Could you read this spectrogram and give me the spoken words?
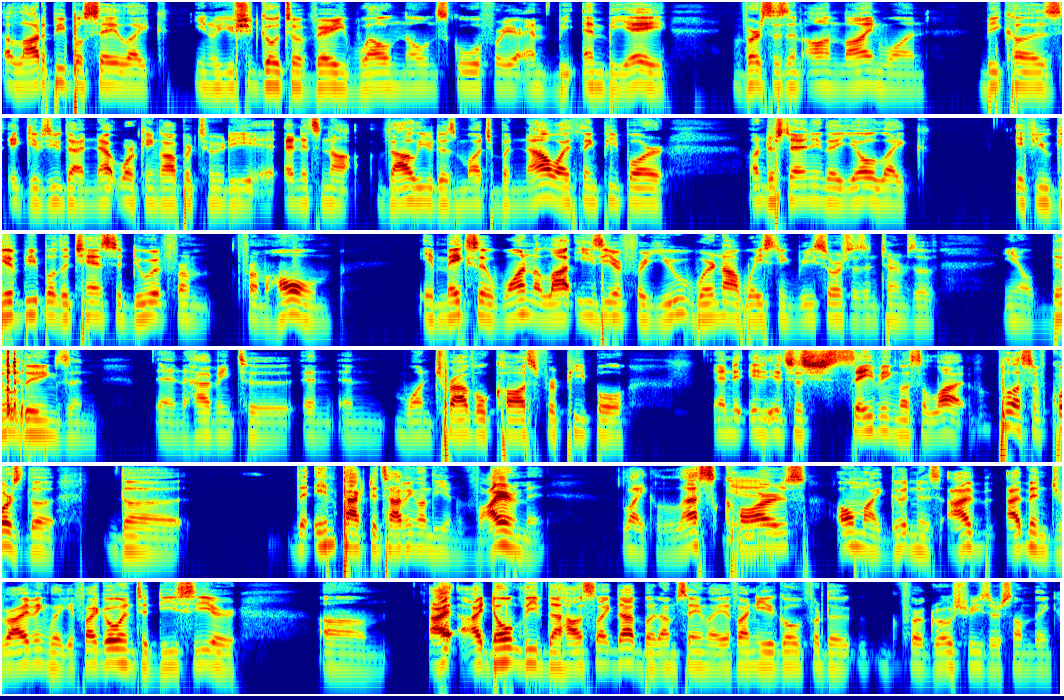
a lot of people say like you know you should go to a very well known school for your MB- mba versus an online one because it gives you that networking opportunity and it's not valued as much. But now I think people are understanding that yo, like if you give people the chance to do it from from home, it makes it one a lot easier for you. We're not wasting resources in terms of, you know, buildings and and having to and and one travel costs for people and it, it's just saving us a lot. Plus of course the the the impact it's having on the environment like less Yeah. cars. Oh my goodness. I've I've been driving like if I go into DC or um I I don't leave the house like that, but I'm saying like if I need to go for the for groceries or something,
